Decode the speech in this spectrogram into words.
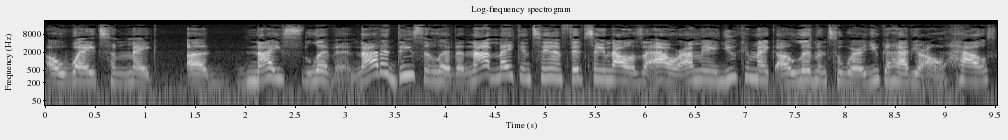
a way to make a nice living, not a decent living, not making 10 $15 an hour. I mean, you can make a living to where you can have your own house,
